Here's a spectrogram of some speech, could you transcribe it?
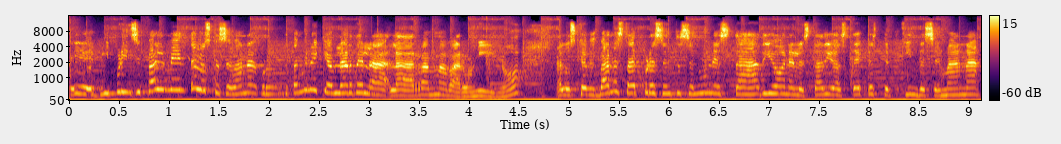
eh, y principalmente a los que se van a, porque también hay que hablar de la, la rama varonil, ¿no? A los que van a estar presentes en un estadio, en el Estadio Azteca este fin de semana,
